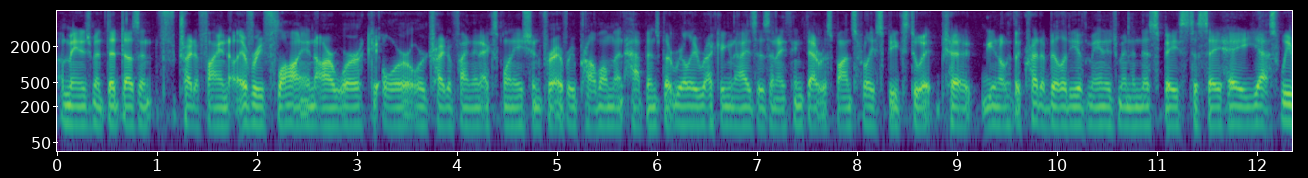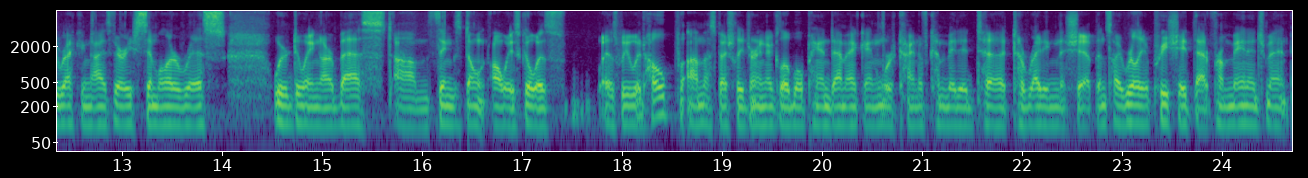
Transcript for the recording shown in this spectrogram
a management that doesn't f- try to find every flaw in our work or, or try to find an explanation for every problem that happens, but really recognizes. And I think that response really speaks to it, to you know the credibility of management in this space to say, hey, yes, we recognize very similar risks. We're doing our best. Um, things don't always go as as we would hope, um, especially during a global pandemic, and we're kind of committed committed to to righting the ship. And so I really appreciate that from management.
